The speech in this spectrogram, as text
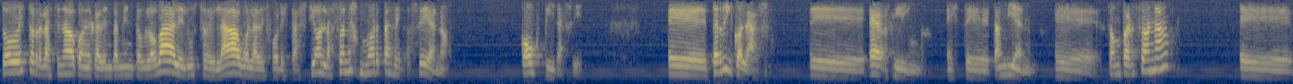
todo esto relacionado con el calentamiento global, el uso del agua, la deforestación, las zonas muertas del océano. Conspiracy. Eh, terrícolas, eh, Earthling, este, también eh, son personas eh,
